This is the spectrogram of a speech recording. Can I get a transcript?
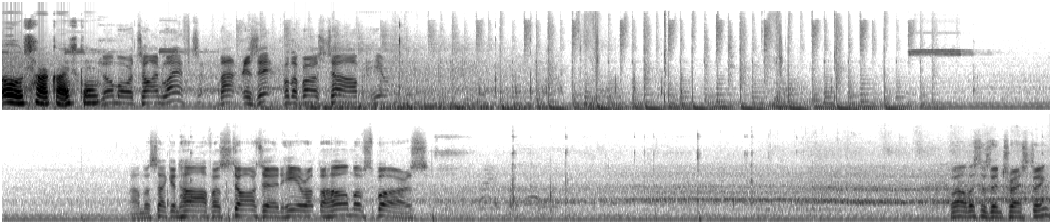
Oh, Tarkowski. No more time left. That is it for the first half. Here. And the second half has started here at the home of Spurs. Well, this is interesting.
